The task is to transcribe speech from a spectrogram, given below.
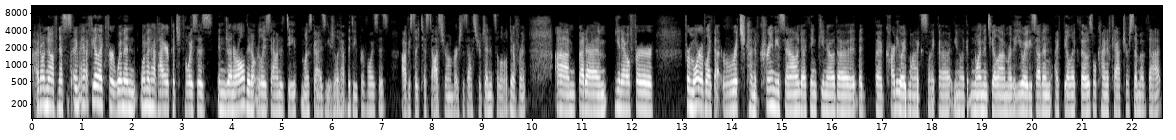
I don't know if necessarily, I feel like for women, women have higher pitched voices in general. They don't really sound as deep. Most guys usually have the deeper voices. Obviously testosterone versus estrogen, it's a little different. Um, but, um, you know, for, for more of like that rich kind of creamy sound, I think, you know, the, the, the cardioid mics like, uh, you know, like Neumann TLM or the U87, I feel like those will kind of capture some of that,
